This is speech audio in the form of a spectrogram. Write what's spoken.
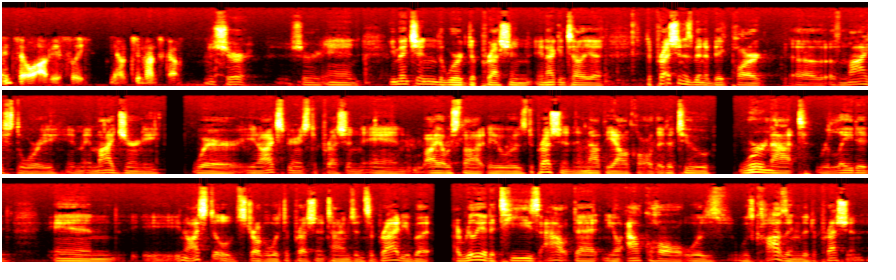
until obviously, you know, two months ago. Sure. Sure. And you mentioned the word depression, and I can tell you, depression has been a big part of, of my story in my journey. Where you know I experienced depression, and I always thought it was depression and not the alcohol. That the two were not related. And you know I still struggle with depression at times in sobriety, but I really had to tease out that you know alcohol was was causing the depression.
